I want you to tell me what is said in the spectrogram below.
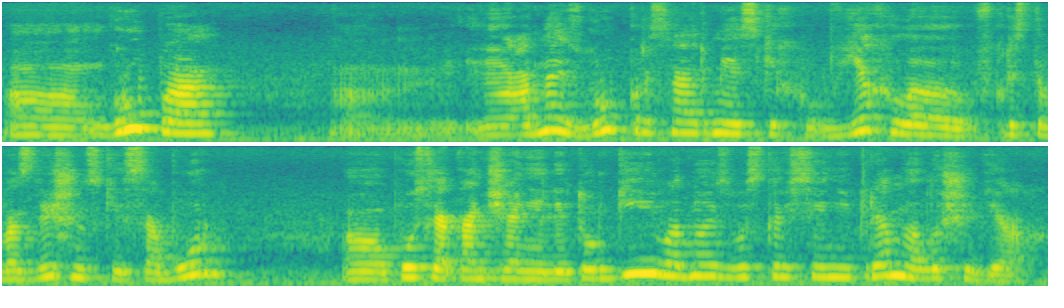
Э, группа, э, одна из групп красноармейских въехала в Крестовоздвиженский собор после окончания литургии в одно из воскресений прямо на лошадях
